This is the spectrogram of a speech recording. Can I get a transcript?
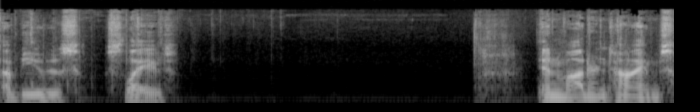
abuse slaves. In modern times.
